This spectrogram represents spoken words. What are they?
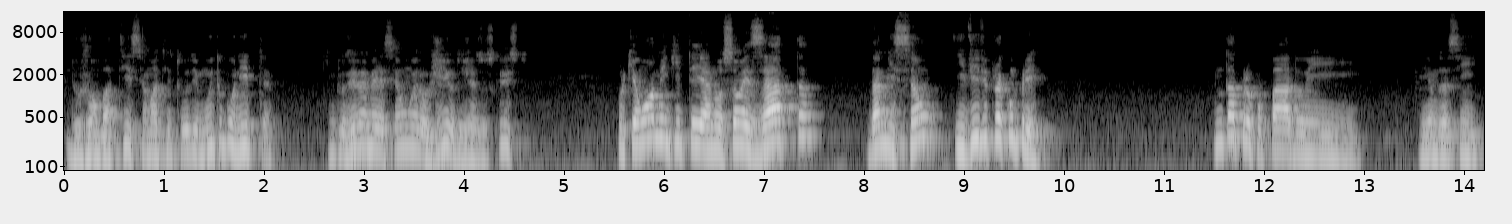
do João Batista é uma atitude muito bonita, que inclusive vai merecer um elogio de Jesus Cristo. Porque é um homem que tem a noção exata da missão e vive para cumprir. Não está preocupado em, digamos assim,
